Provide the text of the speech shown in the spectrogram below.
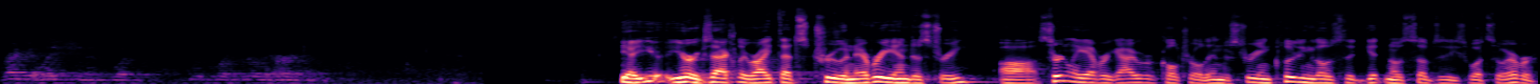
regulation is what's, was what's really hurting them. Yeah, you- you're exactly right. That's true in every industry, uh, certainly every agricultural industry, including those that get no subsidies whatsoever,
